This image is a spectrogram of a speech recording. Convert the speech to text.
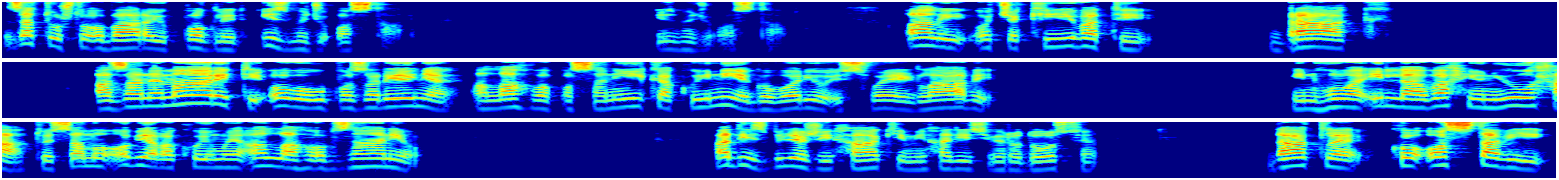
zato što obaraju pogled između ostalog. Između ostalog ali očekivati brak, a zanemariti ovo upozorenje Allahova poslanika koji nije govorio iz svoje glavi. In huwa illa vahyun juha, to je samo objava koju mu je Allah obznanio. Hadis bilježi hakim i hadis vjerodostojan. Dakle, ko ostavi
